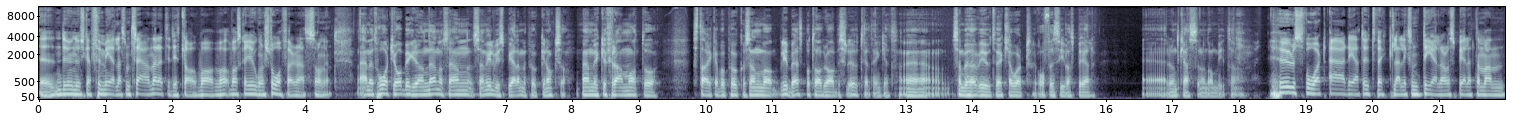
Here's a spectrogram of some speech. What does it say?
eh, du nu ska förmedla som tränare till ditt lag? Vad, vad, vad, ska Djurgården stå för den här säsongen? Nej, med ett hårt jobb i grunden och sen, sen vill vi spela med pucken också. Men mycket framåt och starka på puck och sen var, bli bäst på att ta bra beslut helt enkelt. Eh, sen behöver vi utveckla vårt offensiva spel eh, runt kassen och de bitarna. Hur svårt är det att utveckla liksom delar av spelet när man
